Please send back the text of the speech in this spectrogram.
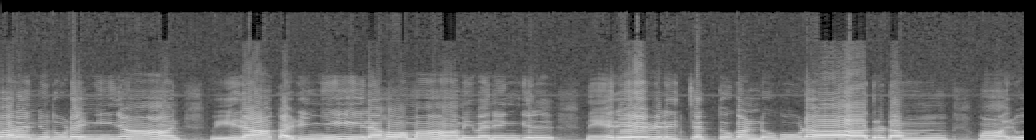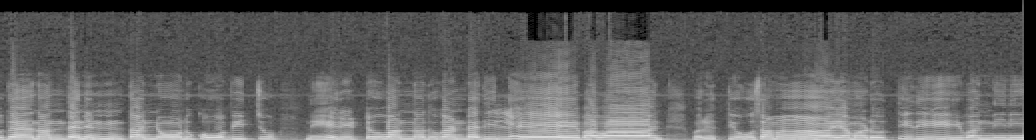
പറഞ്ഞു തുടങ്ങി ഞാൻ. വീരാ കഴിഞ്ഞീല ഹോമാമിവനെങ്കിൽ നേരെ വിളിച്ചെത്തു കണ്ടുകൂടാ ദൃഢം. മാരുതനന്ദനൻ തന്നോടു കോപിച്ചു നേരിട്ടു വന്നതു കണ്ടതില്ലേ ഭവാൻ. മൃത്യു സമയമടുത്തിതി വന്നിനി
